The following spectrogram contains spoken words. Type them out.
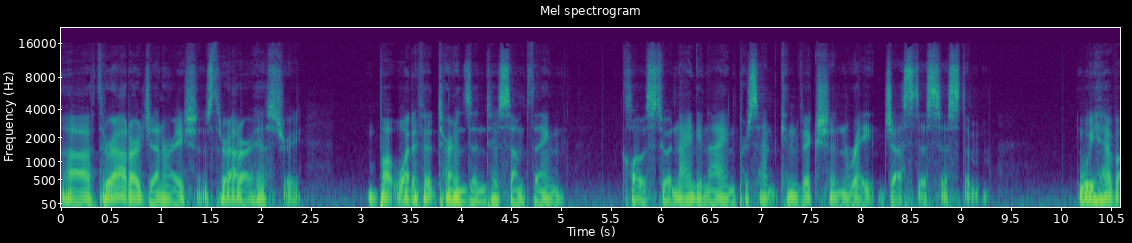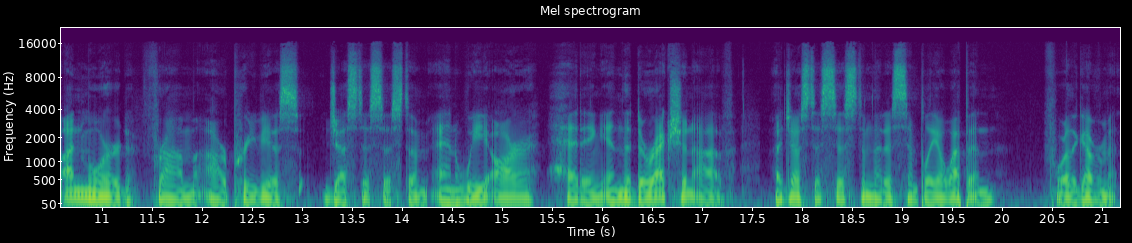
uh, throughout our generations, throughout our history. But what if it turns into something close to a 99% conviction rate justice system? We have unmoored from our previous justice system, and we are heading in the direction of a justice system that is simply a weapon for the government.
